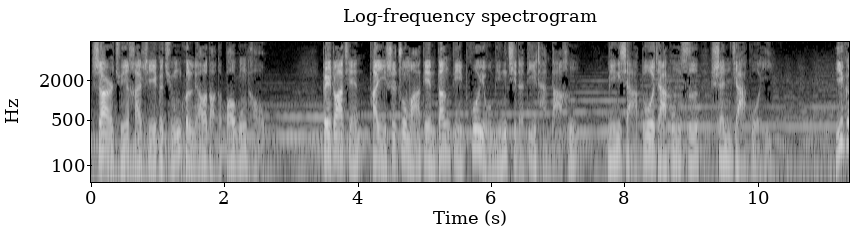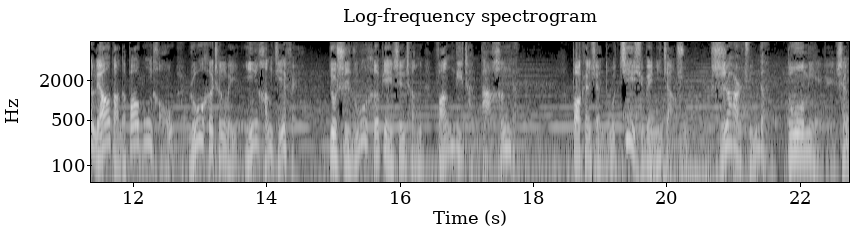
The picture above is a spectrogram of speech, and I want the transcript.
十二群还是一个穷困潦倒的包工头。被抓前，他已是驻马店当地颇有名气的地产大亨，名下多家公司，身家过亿。一个潦倒的包工头如何成为银行劫匪，又是如何变身成房地产大亨的？报刊选读继续为您讲述十二群的多面人生。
